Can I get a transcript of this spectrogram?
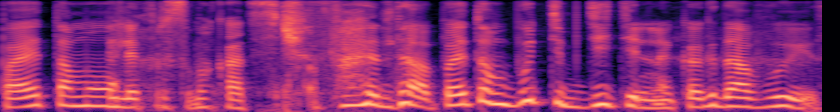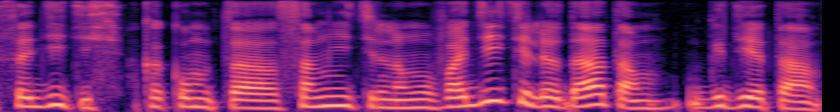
Поэтому электросамокат сейчас. Да, поэтому будьте бдительны, когда вы садитесь к какому-то сомнительному водителю, да, там где-то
